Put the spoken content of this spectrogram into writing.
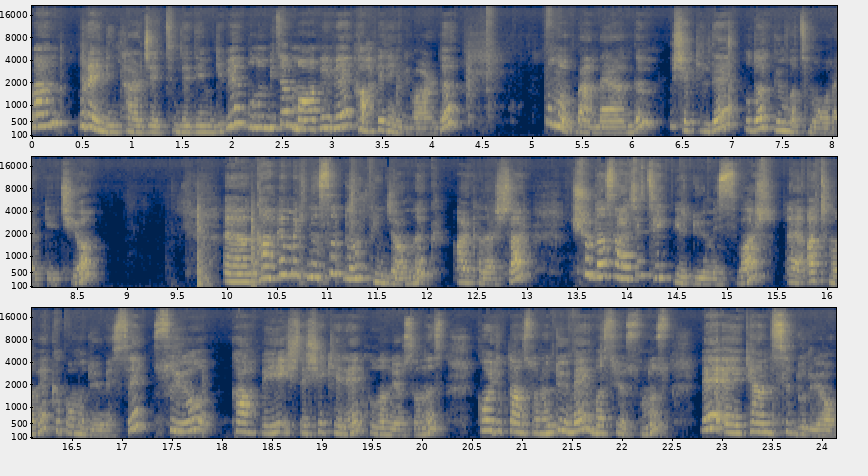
ben bu rengini tercih ettim dediğim gibi. Bunun bir de mavi ve kahverengi vardı. Bunu ben beğendim. Bu şekilde bu da gün batımı olarak geçiyor. E, kahve makinesi 4 fincanlık arkadaşlar. Şurada sadece tek bir düğmesi var. E, açma ve kapama düğmesi. Suyu, kahveyi, işte şekeri kullanıyorsanız koyduktan sonra düğmeye basıyorsunuz ve e, kendisi duruyor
